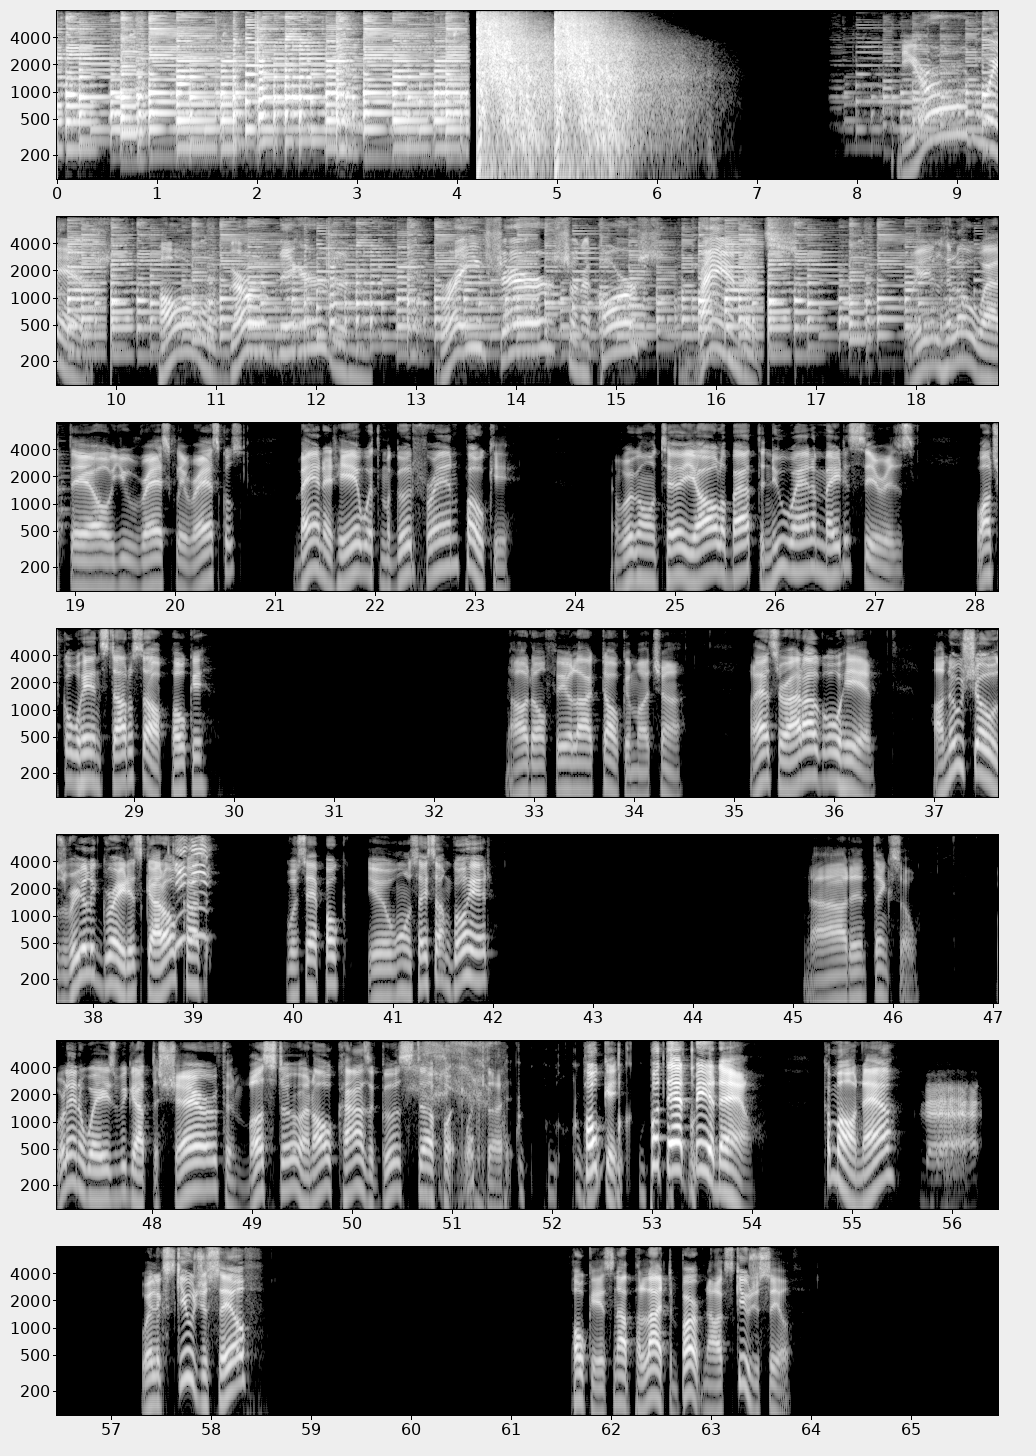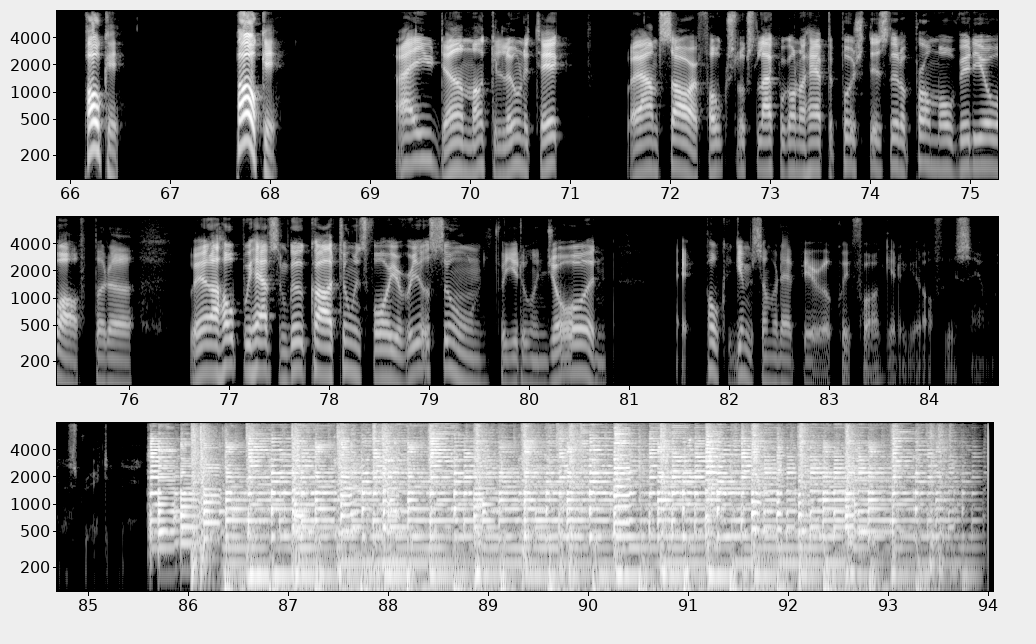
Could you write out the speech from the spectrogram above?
The Old West, home of gold diggers and brave sheriffs and, of course, bandits. Well, hello out there, all you rascally rascals. Bandit here with my good friend Pokey. And we're going to tell you all about the new animated series. Why don't you go ahead and start us off, Pokey? No, don't feel like talking much, huh? Well, that's all right, I'll go ahead. Our new show's really great. It's got all kinds of. What's that, Poke? You want to say something? Go ahead. Nah, I didn't think so. Well, anyways, we got the sheriff and Buster and all kinds of good stuff. What, what the? Pokey, put that beer down. Come on now. Well, excuse yourself. Pokey, it's not polite to burp. Now, excuse yourself. Pokey. Pokey! Hey, you dumb monkey lunatic. Well, I'm sorry, folks. Looks like we're gonna have to push this little promo video off. But, uh, well, I hope we have some good cartoons for you real soon for you to enjoy. And, hey, Pokey, give me some of that beer real quick before I get to get off of this. I'm distracted now.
